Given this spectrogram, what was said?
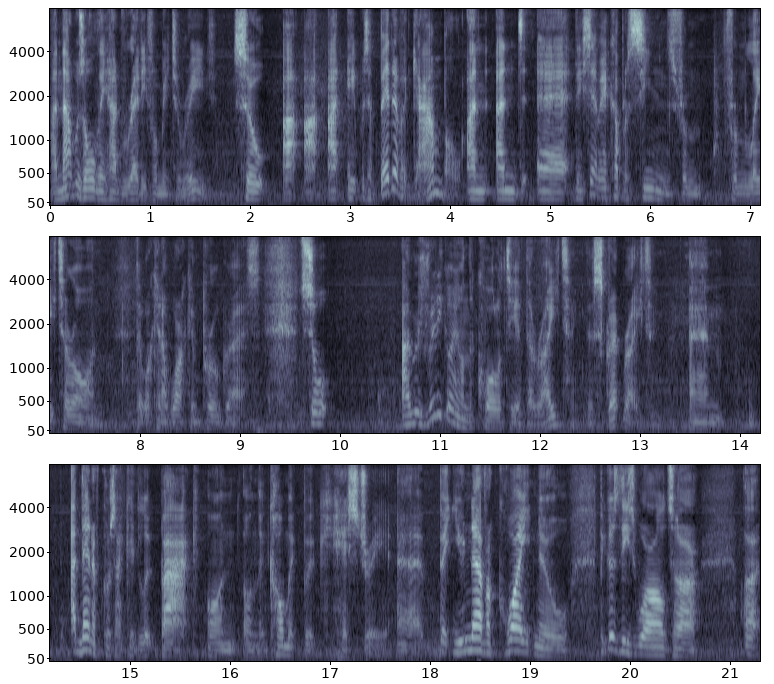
and that was all they had ready for me to read. So I, I, I, it was a bit of a gamble, and and uh, they sent me a couple of scenes from from later on that were kind of work in progress. So I was really going on the quality of the writing, the script writing. Um, and then, of course, I could look back on, on the comic book history, uh, but you never quite know because these worlds are, are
